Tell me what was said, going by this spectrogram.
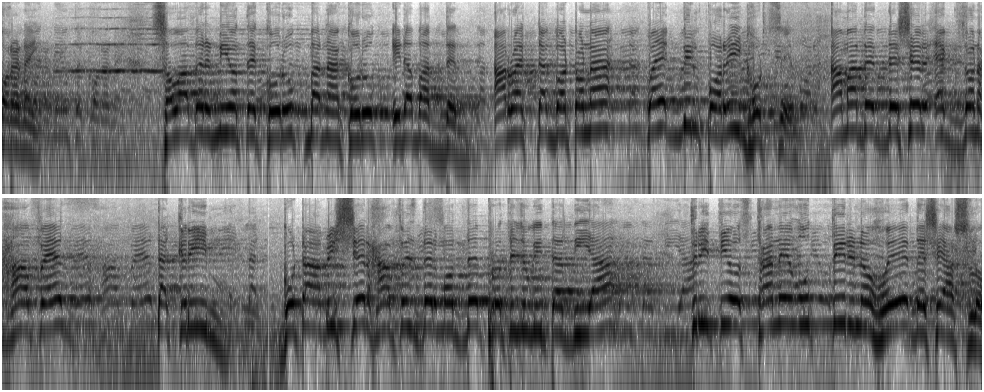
করে নাই। সবাবের নিয়তে করুক বা না করুক, এটা বাদ দেন। আরও একটা ঘটনা কয়েকদিন পরেই ঘটছে। আমাদের দেশের একজন হাফেজ তাকরিম। গোটা বিশ্বের হাফেজদের মধ্যে প্রতিযোগিতা দিয়া তৃতীয় স্থানে উত্তীর্ণ হয়ে দেশে আসলো।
